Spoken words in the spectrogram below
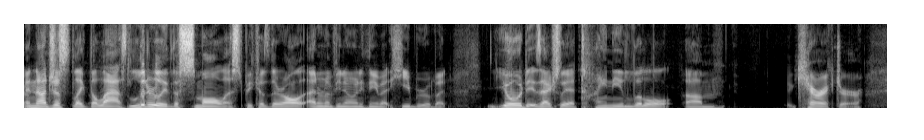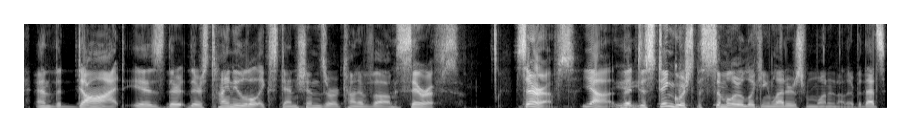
and not just like the last, literally the smallest, because they're all. I don't know if you know anything about Hebrew, but yod is actually a tiny little um, character, and the dot is there. There's tiny little extensions or kind of um, Serifs. Serifs, yeah, that distinguish the similar looking letters from one another. But that's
